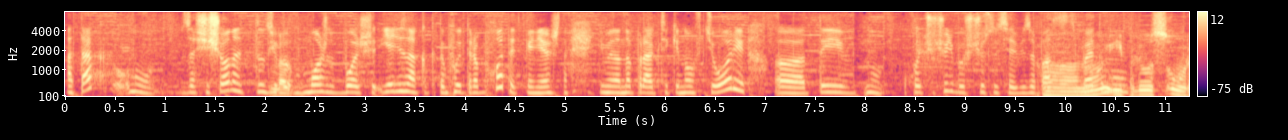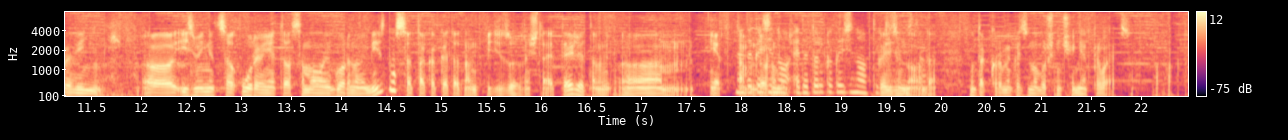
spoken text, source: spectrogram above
А так, ну, защищенность, ну, типа, Да. может больше. Я не знаю, как это будет работать, конечно, именно на практике, но в теории э, ты, ну, хоть чуть-чуть будешь чувствовать себя в безопасности. А, Поэтому Ну и плюс уровень. Э, изменится уровень этого самого игорного бизнеса, так как это там пятизвездочные отели, там, эм, и это там это должно казино, быть это только казино в казино, местах. да. Ну так кроме казино больше ничего не открывается, по факту.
